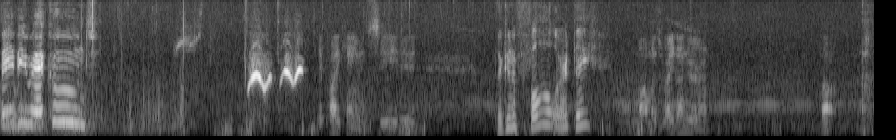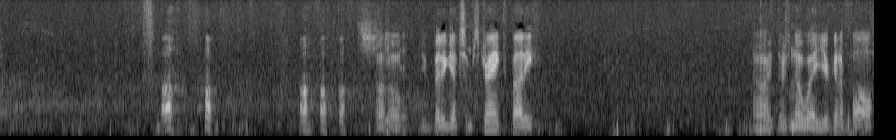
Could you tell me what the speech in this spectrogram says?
Baby raccoons! They probably can't even see, dude. They're gonna fall, aren't they? Uh, mama's right under him. Oh. Oh. Oh. Oh. oh, Uh-oh. shit. You better get some strength, buddy. Alright, there's no way. You're gonna fall.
